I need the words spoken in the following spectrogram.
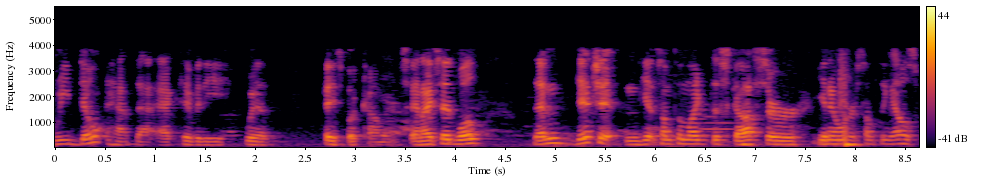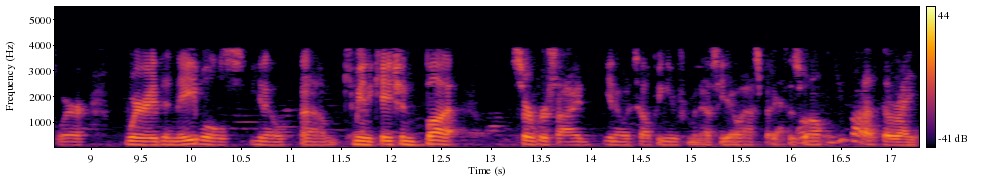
we don't have that activity with Facebook comments, and I said well then ditch it and get something like Disqus or you know or something else where where it enables you know um, communication, but server side you know it's helping you from an SEO aspect as well. You brought up the right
